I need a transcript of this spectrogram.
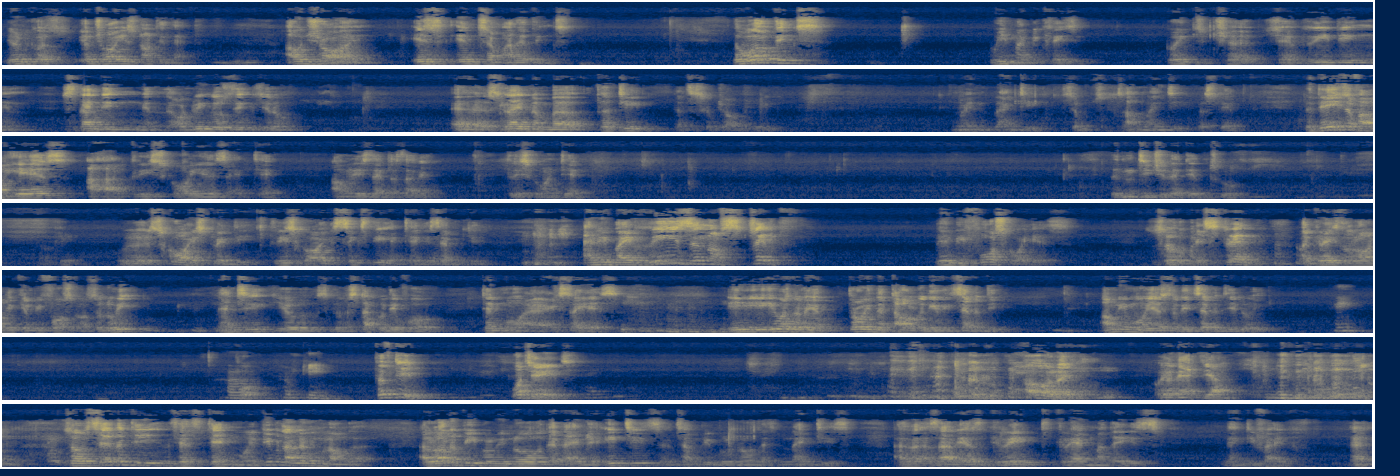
You know, because your joy is not in that. Our joy is in some other things. The world thinks we might be crazy. Going to church and reading and studying and or doing those things, you know. Uh, slide number 13. That's the scripture I'll read. 90, Psalm 90, verse 10. The days of our years are three score years and ten. How many is that, Azariah? Three score and ten. They didn't teach you that in school. Okay. Score is 20. Three score is 60 and 10 is 70. And if by reason of strength, there be four score years. So by strength, by grace of the Lord, it can be four score. So Louis, Nancy, you're, you're stuck with him for 10 more uh, extra years. He, he was going to throw in the towel when he reached 70. How many more years to reach 70, Louis? Me? Uh, Four. 15. 15. What's your age? Oh, right. Well, act young. so 70 says 10 more. People are living longer. A lot of people we know that are in the 80s, and some people know that in the 90s. Azaria's great grandmother is 95. Huh?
